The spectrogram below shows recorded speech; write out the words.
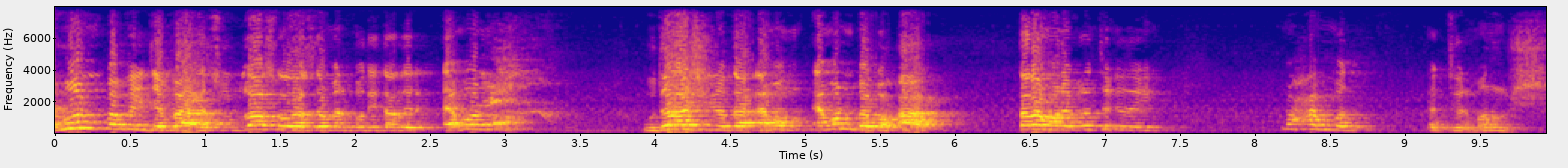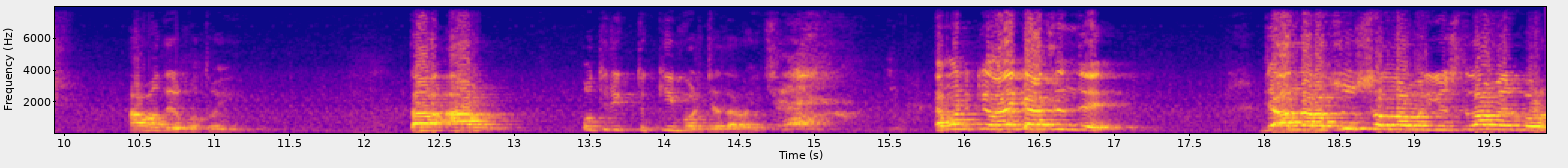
এমন ভাবে সাল্লাহ প্রতি তাদের এমন উদাসীনতা এবং এমন ব্যবহার, তারা মনে করে থাকে যে মোহাম্মদ একজন মানুষ আমাদের মতোই তার আর অতিরিক্ত কি মর্যাদা রয়েছে এমনকি অনেকে আছেন যে যে আল্লাহ রসুল সাল্লাহ ইসলামের পর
